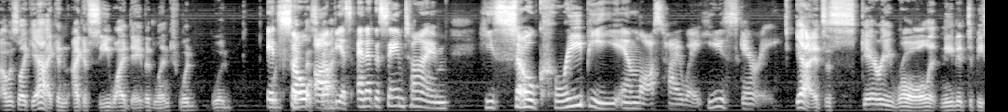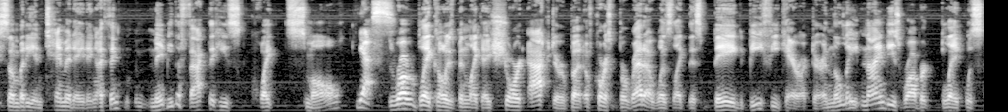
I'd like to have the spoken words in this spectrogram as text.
I was like yeah I can I can see why David Lynch would would it's pick so obvious. And at the same time, he's so creepy in Lost Highway. He's scary. yeah, it's a scary role. It needed to be somebody intimidating. I think maybe the fact that he's quite small. Yes. Robert Blake's always been like a short actor, but of course Baretta was like this big, beefy character. In the late '90s, Robert Blake was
